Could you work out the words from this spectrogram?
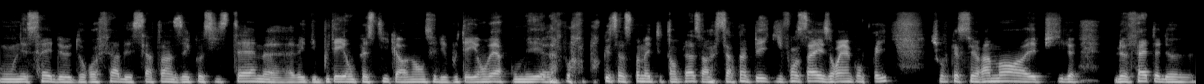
on essaye de, de, refaire des certains écosystèmes euh, avec des bouteilles en plastique. Alors non, c'est des bouteilles en verre qu'on met euh, pour, que ça se remette tout en place. Alors, certains pays qui font ça, ils ont rien compris. Je trouve que c'est vraiment et puis le, le fait de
